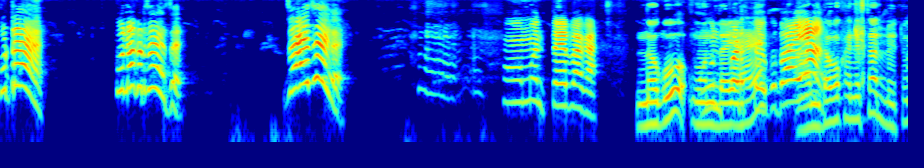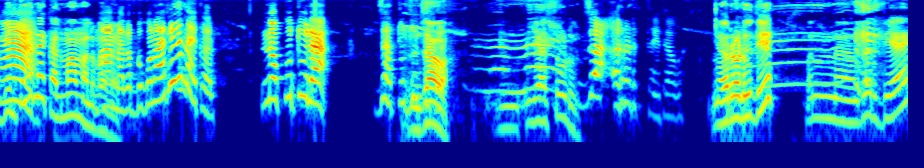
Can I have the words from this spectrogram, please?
कुठं? कुणाकडे जायचंय जायचंय काय हो म्हणतोय बघा. नगो ऊन ऊन लय पडतंय आहे. गो बाया. आणि दवाखान्यात चाललोय. तू. गेलती का नाही काल मामाला बघायला? माम्याला बघून आली नाही काल? नको तुला. जा तुझं जावा. या सोडून. जा रडतय रडू दे पण गर्दी आहे.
